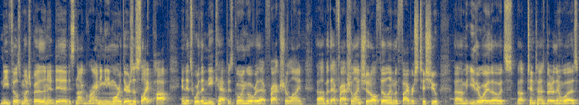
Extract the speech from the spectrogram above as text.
Knee feels much better than it did. It's not grinding anymore. There's a slight pop, and it's where the kneecap is going over that fracture line. Uh, but that fracture line should all fill in with fibrous tissue. Um, either way, though, it's about 10 times better than it was.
